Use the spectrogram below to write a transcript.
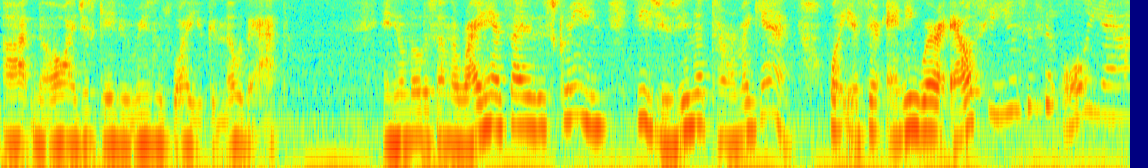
Uh, no, I just gave you reasons why you can know that. And you'll notice on the right hand side of the screen, he's using the term again. Well, is there anywhere else he uses it? Oh, yeah.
